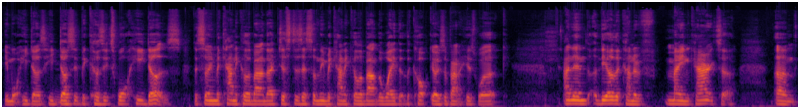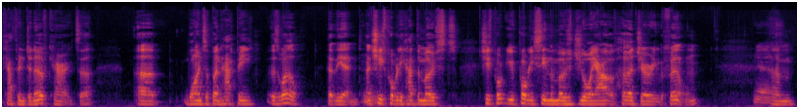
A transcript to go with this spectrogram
in what he does. He does it because it's what he does. There's something mechanical about that, just as there's something mechanical about the way that the cop goes about his work. And then the other kind of main character, um, Catherine Deneuve character, uh, winds up unhappy as well at the end, mm. and she's probably had the most. She's probably you've probably seen the most joy out of her during the film. Yeah. Um,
